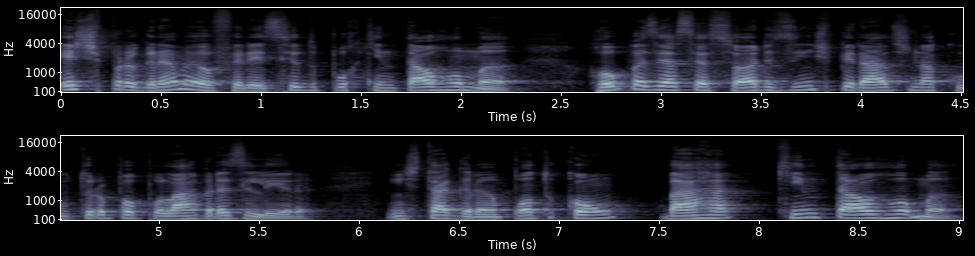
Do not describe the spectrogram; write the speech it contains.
Este programa é oferecido por Quintal Romã, roupas e acessórios inspirados na cultura popular brasileira. instagram.com barra Quintal Romã.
